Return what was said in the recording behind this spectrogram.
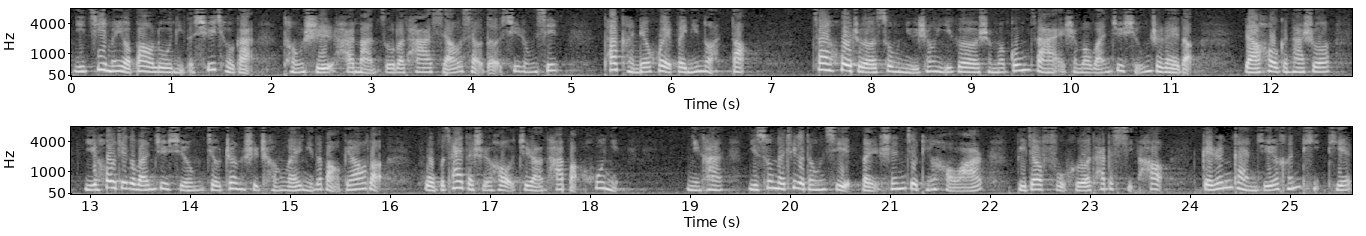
你既没有暴露你的需求感，同时还满足了他小小的虚荣心，他肯定会被你暖到。再或者送女生一个什么公仔、什么玩具熊之类的，然后跟他说：“以后这个玩具熊就正式成为你的保镖了。我不在的时候，就让它保护你。你看，你送的这个东西本身就挺好玩，比较符合他的喜好，给人感觉很体贴。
